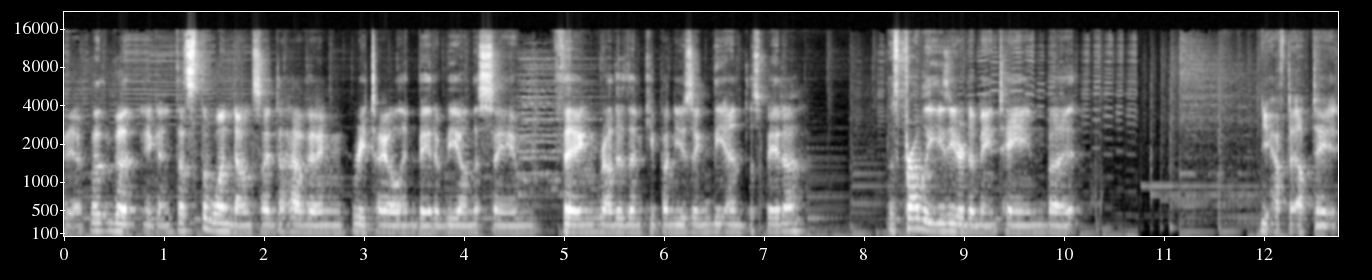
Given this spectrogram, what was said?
Yeah, but, but again, that's the one downside to having retail and beta be on the same thing rather than keep on using the endless beta. It's probably easier to maintain, but you have to update.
